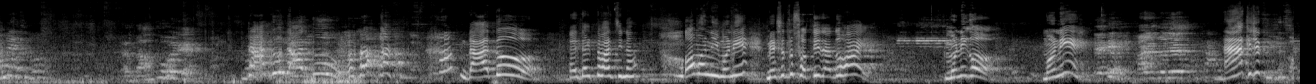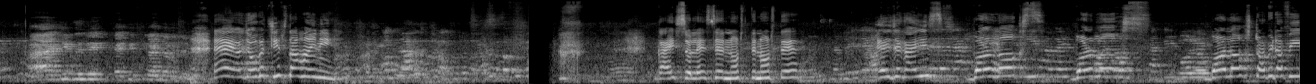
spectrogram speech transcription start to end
আমি আছি, বস। দাদু দাদু দাদু। এই দেখতে পাচ্ছি না। ও মনি মনি মেসো তো সত্যি দাদু হয়? মনি গো মনি? হ্যাঁ কিছু এই ওই যে ওকে চিপস দেওয়া হয়নি। গাইস চলে এসেছে নড়তে নড়তে। এই যে গাইস বড় লক্স বড় লক্স বড় লক্স টফি টফি।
